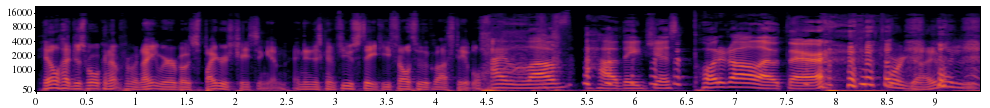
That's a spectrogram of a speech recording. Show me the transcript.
Hill had just woken up from a nightmare about spiders chasing him, and in his confused state, he fell through the glass table. I love how they just put it all out there. Poor guy.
